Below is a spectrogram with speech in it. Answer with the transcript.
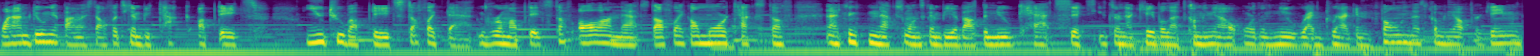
when I'm doing it by myself, it's gonna be tech updates YouTube updates, stuff like that, room updates, stuff all on that stuff, like on more tech stuff. And I think the next one's gonna be about the new Cat 6 Ethernet cable that's coming out, or the new Red Dragon phone that's coming out for gaming.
